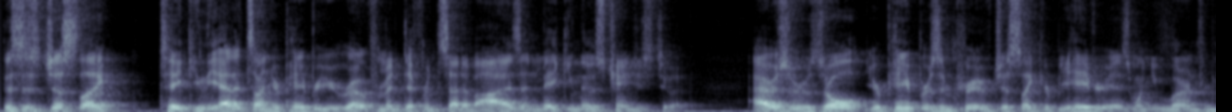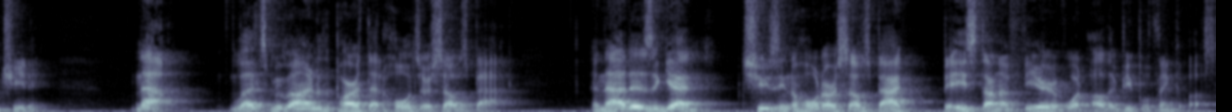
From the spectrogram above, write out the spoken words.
This is just like taking the edits on your paper you wrote from a different set of eyes and making those changes to it. As a result, your papers improve just like your behavior is when you learn from cheating. Now, let's move on to the part that holds ourselves back. And that is, again, choosing to hold ourselves back based on a fear of what other people think of us.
